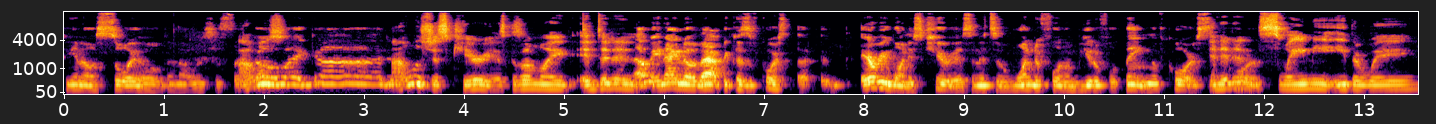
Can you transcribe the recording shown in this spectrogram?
You know, soiled, and I was just like, I was- oh my god. I was just curious because I'm like, it didn't. I mean, I know that because, of course, uh, everyone is curious, and it's a wonderful and beautiful thing, of course. and of it didn't sway me either way.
